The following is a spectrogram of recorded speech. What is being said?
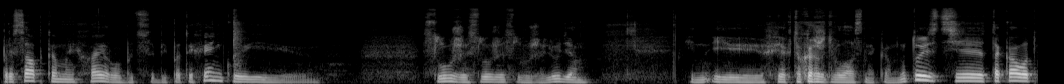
присадками, хай робить собі потихеньку і служить, служить, служить людям. І, і, як то кажуть, власникам. Ну, тобто, така от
